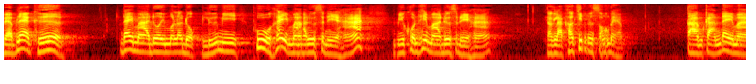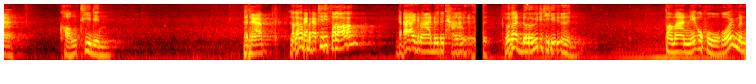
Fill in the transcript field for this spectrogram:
แบบแรกคือได้มาโดยมรดกหรือมีผู้ให้มาโดยเสน่หา มีคนให้มาโดยเสน่หา หลักๆเขาคิดเป็นสองแบบ ตามการได้มาของที่ดินนะครับ แล้วก็แบบที่สองได้มาโดยทางอื่นหรือว่าโดยวิธีอื่น ประมาณนี้โอ้โหมัน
